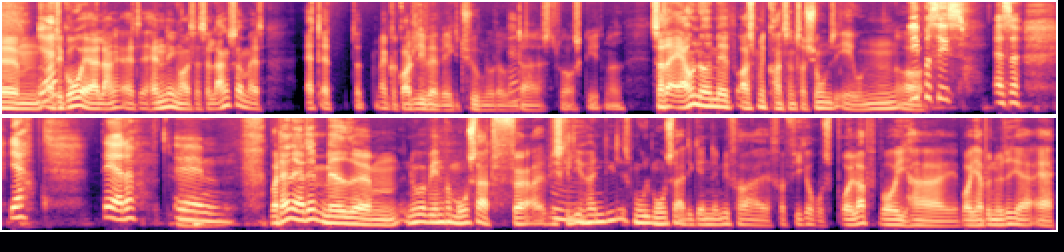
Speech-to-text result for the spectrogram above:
Øhm, Ja. Og det gode er, at handlingen også er så langsom, at, at, at, at man kan godt lige være væk i 20 minutter, uden Ja. der er sket noget. Så der er jo noget med, også med koncentrationsevnen. Og, Lige præcis. Altså, ja, det er der. Øhm, Hvordan er det med, øhm, nu var vi inde på Mozart før, vi skal Mm. lige høre en lille smule Mozart igen, nemlig fra, øh, fra Figaros Bryllup, hvor I har, hvor I har benyttet jer af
